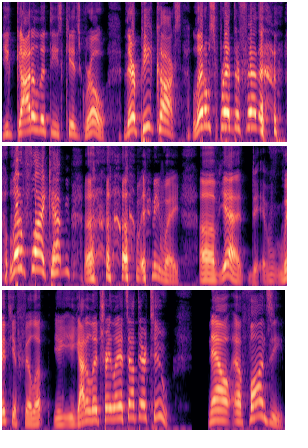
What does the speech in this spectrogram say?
You got to let these kids grow. They're peacocks. Let them spread their feathers. let them fly, Captain. Uh, anyway, um, yeah, with you, Philip. You, you got to let Trey Lance out there too. Now, uh, Fonzie.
